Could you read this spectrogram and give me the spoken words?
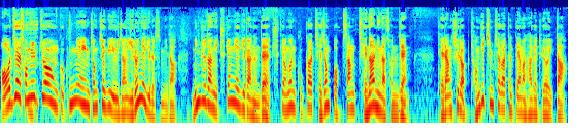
어제 성일종 그 국민의힘 정책위 의장이 이런 얘기를 했습니다. 민주당이 추경 얘기를 하는데 추경은 국가재정법상 재난이나 전쟁, 대량 실업, 경기 침체 같은 때만 하게 되어 있다.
